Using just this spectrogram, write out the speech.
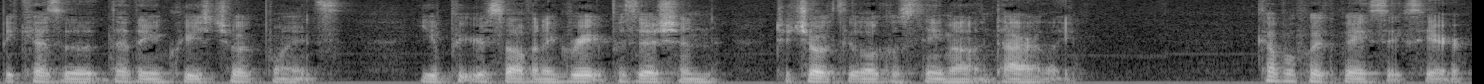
because of the, the increased choke points, you put yourself in a great position to choke the locust team out entirely. A couple quick basics here.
